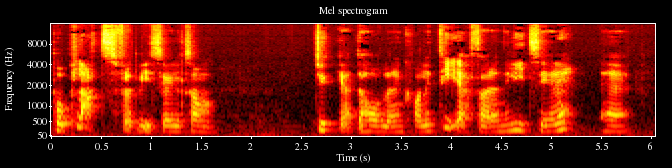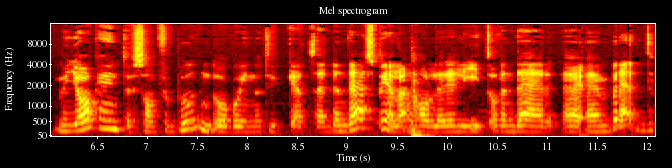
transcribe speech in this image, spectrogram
på plats för att vi ska liksom tycka att det håller en kvalitet för en elitserie. Eh, men jag kan ju inte som förbund då gå in och tycka att så här, den där spelaren håller elit och den där är en bredd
